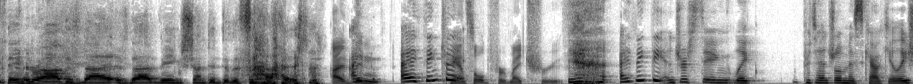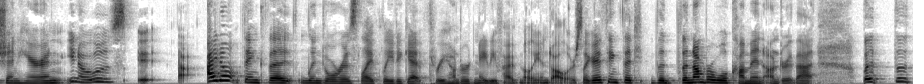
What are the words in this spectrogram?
David Roth is not is not being shunted to the side. I've been I think that canceled for my truth. I think the interesting like potential miscalculation here, and you know, it was. It, I don't think that Lindor is likely to get three hundred and eighty-five million dollars. Like, I think that the the number will come in under that. But the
